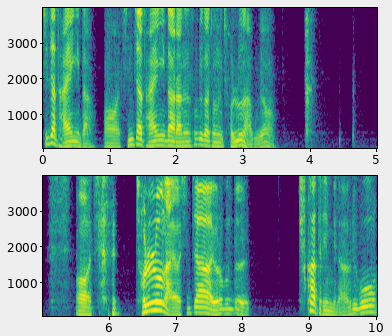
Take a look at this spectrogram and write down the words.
진짜 다행이다. 어, 진짜 다행이다라는 소리가 저는 절로 나고요. 어, 제- 절로 나요. 진짜 여러분들 축하드립니다. 그리고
